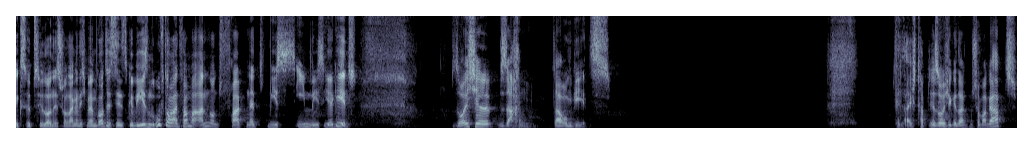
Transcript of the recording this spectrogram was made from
XY ist schon lange nicht mehr im Gottesdienst gewesen, ruf doch einfach mal an und fragt nett, wie es ihm, wie es ihr geht. Solche Sachen, darum geht's. Vielleicht habt ihr solche Gedanken schon mal gehabt.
